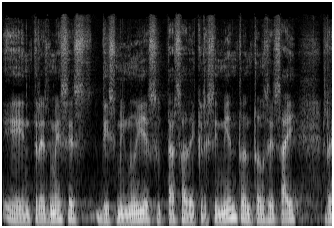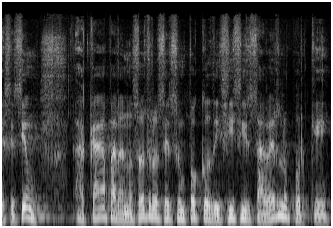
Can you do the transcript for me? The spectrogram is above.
en tres meses disminuye su tasa de crecimiento, entonces hay recesión. Acá para nosotros es un poco difícil saberlo porque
